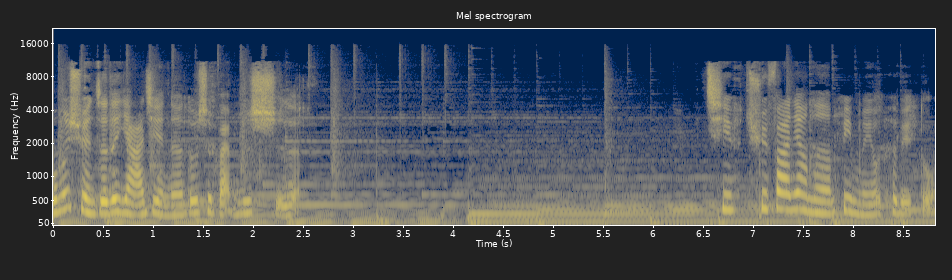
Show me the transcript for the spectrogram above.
我们选择的牙剪呢，都是百分之十的，去去发量呢，并没有特别多。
